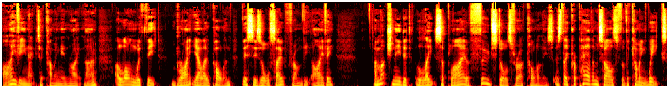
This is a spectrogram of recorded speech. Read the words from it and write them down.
ivy nectar coming in right now, along with the bright yellow pollen. This is also from the ivy. A much needed late supply of food stores for our colonies as they prepare themselves for the coming weeks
